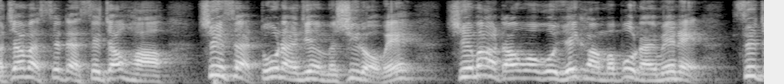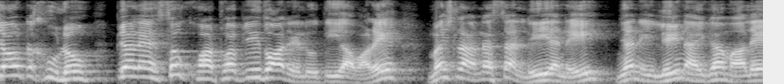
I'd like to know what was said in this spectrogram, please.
အကြမ်းဖက်စစ်တပ်စစ်ကြောင်းဟာရှေ့ဆက်တိုးနိုင်ခြင်းမရှိတော့ပဲရှင်မတောင်ပေါ်ကိုရိတ်ခါမပို့နိုင်မဲနဲ့စစ်ကြောင်းတစ်ခုလုံးပြန်လည်ဆုတ်ခွာထွက်ပြေးသွားတယ်လို့သိရပါတယ်။မတ်လ24ရက်နေ့ညနေ4နာရီခန့်မှာလဲ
